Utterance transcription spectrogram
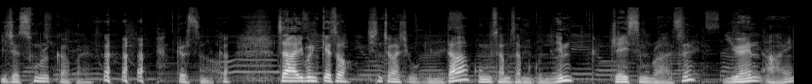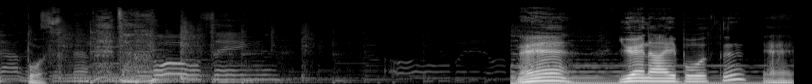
이제 숨을까봐요. 그렇습니까? 자, 이분께서 신청하신 곡입니다. 0339님, 제이슨 브라즈, You and I Both. 네, You and I Both, 예,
